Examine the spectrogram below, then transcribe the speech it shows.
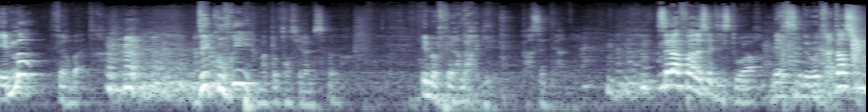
et me faire battre. Découvrir ma potentielle âme sœur et me faire larguer par cette dernière. C'est la fin de cette histoire. Merci de votre attention.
